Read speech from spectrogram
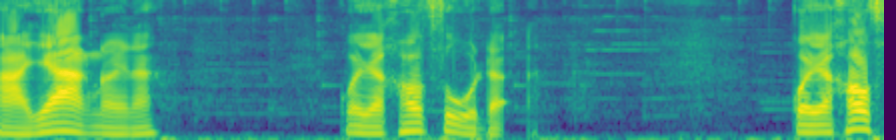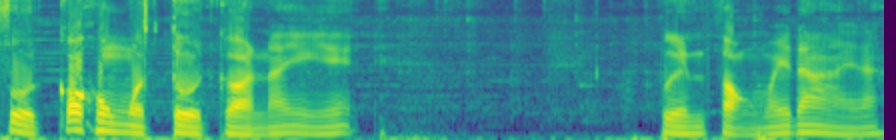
หายากหน่อยนะ กว่าจะเข้าสูตรอะกว่าจะเข้าสูตรก็คงหมดตูดก่อนนะอย่างนี้ ปืนสองไม่ได้นะ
